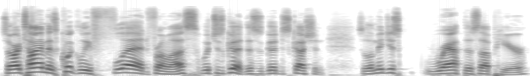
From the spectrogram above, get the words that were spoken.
so our time has quickly fled from us, which is good. This is a good discussion. So let me just wrap this up here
